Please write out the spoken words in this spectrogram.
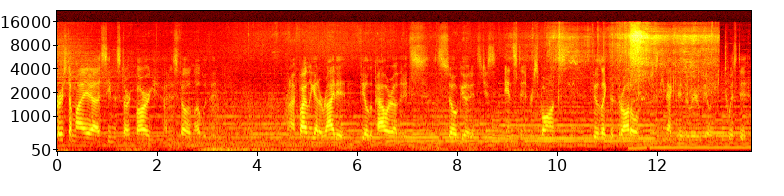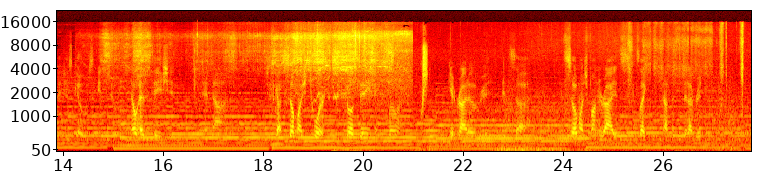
First time I uh, seen this Stark VARG, I just fell in love with it. When I finally got to ride it and feel the power of it, it's, so good. It's just instant response. feels like the throttle is just connected in the rear wheel. You twist it and it just goes instantly. No hesitation. And uh, it's just got so much torque. You just go up to anything slow and get right over it. It's, uh, it's so much fun to ride. It's, it's like nothing that I've ridden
